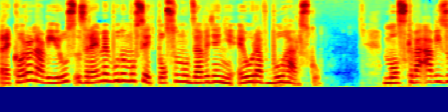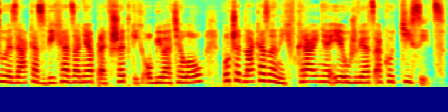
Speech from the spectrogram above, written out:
Pre koronavírus zrejme budú musieť posunúť zavedenie eura v Bulharsku. Moskva avizuje zákaz vychádzania pre všetkých obyvateľov, počet nakazených v krajine je už viac ako tisíc.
